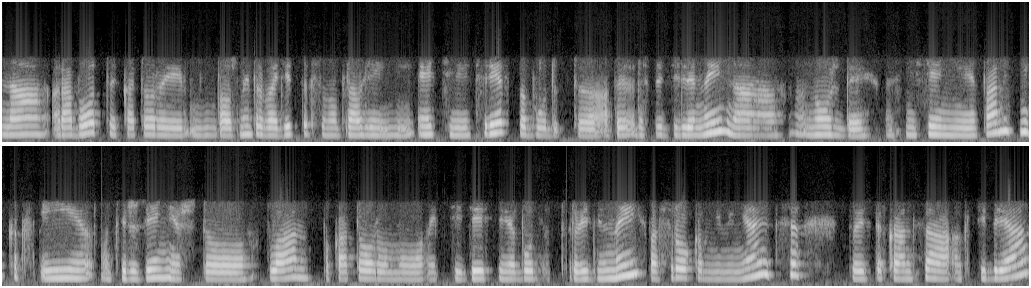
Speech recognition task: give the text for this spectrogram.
на работы, которые должны проводиться в самоуправлении. Эти средства будут э, распределены на нужды снесения памятников и утверждение, что план, по которому эти действия будут проведены, по срокам не меняется – то есть до конца октября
